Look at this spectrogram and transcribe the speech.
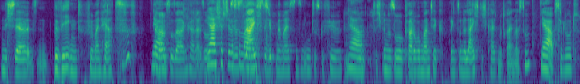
nicht sehr bewegend für mein Herz, wenn Ja. man das so sagen kann. Also Ja, ich verstehe, was du meinst. Leichte gibt mir meistens ein gutes Gefühl. Ja. Und ich finde so, gerade Romantik bringt so eine Leichtigkeit mit rein, weißt du? ja, absolut.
